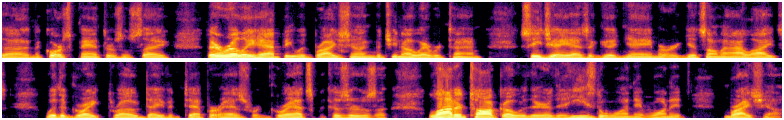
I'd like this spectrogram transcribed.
uh, and of course, Panthers will say they're really happy with Bryce Young. But you know, every time CJ has a good game or gets on the highlights with a great throw, David Tepper has regrets because there was a lot of talk over there that he's the one that wanted Bryce Young.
